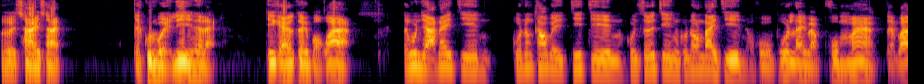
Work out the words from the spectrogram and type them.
เออใช่ใช่แต่คุณเวลี่นี่แหละ ที่แกก็เคยบอกว่า ถ้าคุณอยากได้จีน คุณต้องเข้าไปที่จีน คุณซื้อจีน คุณต้องได้จีนโอ้โหพูดอะไรแบบคมมาก แต่ว่า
